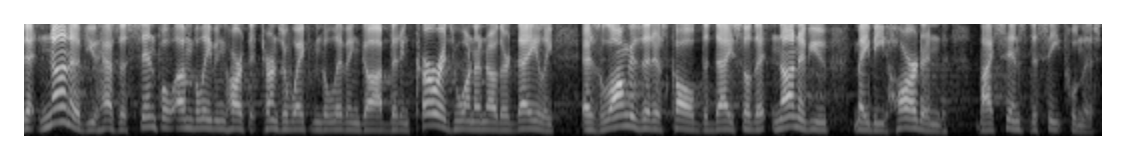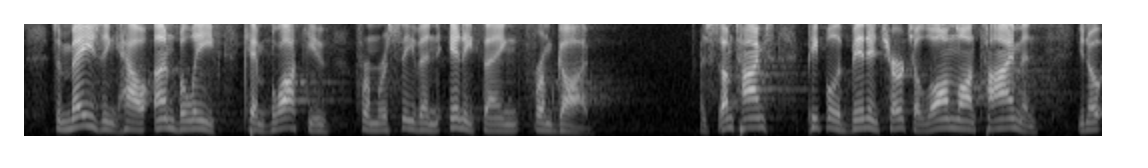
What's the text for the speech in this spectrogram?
that none of you has a sinful, unbelieving heart that turns away from the living God, but encourage one another daily, as long as it is called today, so that none of you may be hardened by sin's deceitfulness. It's amazing how unbelief can block you from receiving anything from God. Sometimes people have been in church a long, long time and you know,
